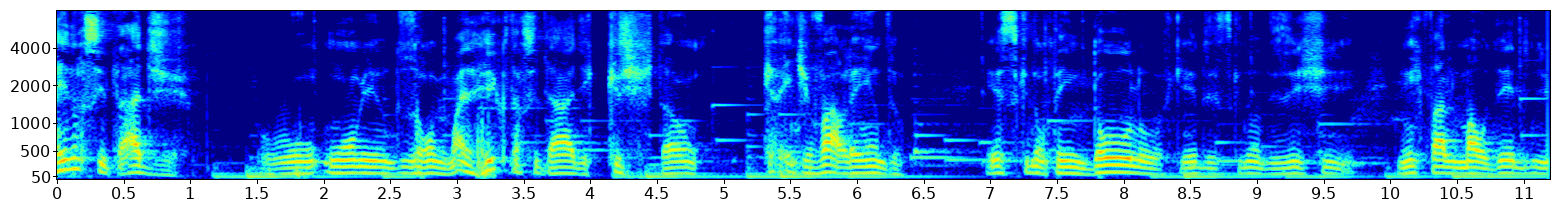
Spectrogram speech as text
Aí na cidade, um homem, um dos homens mais ricos da cidade, cristão, crente valendo, esse que não tem dolo, aqueles que não desiste, ninguém fale mal dele de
